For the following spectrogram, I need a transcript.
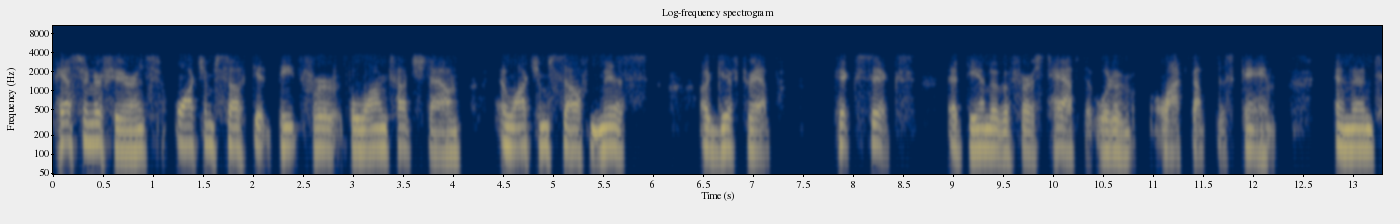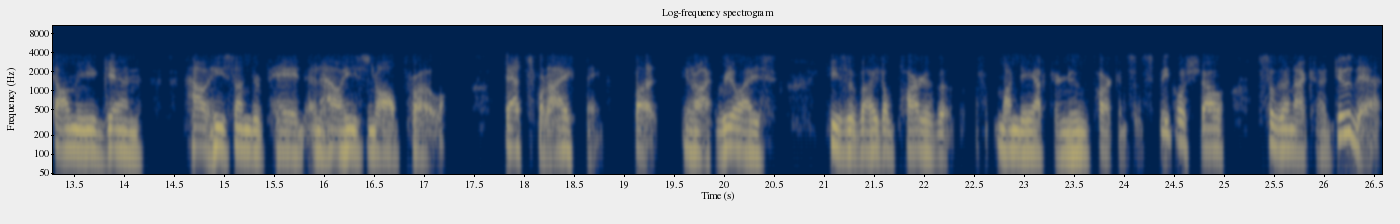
pass interference, watch himself get beat for the long touchdown, and watch himself miss a gift wrap pick six at the end of the first half that would have locked up this game. And then tell me again how he's underpaid and how he's an all pro. That's what I think. But, you know, I realize he's a vital part of the Monday afternoon Parkins and Spiegel show, so they're not going to do that.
